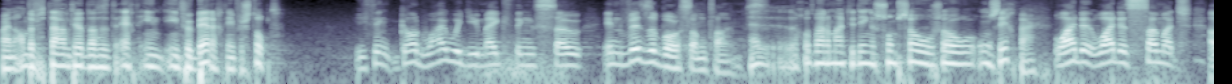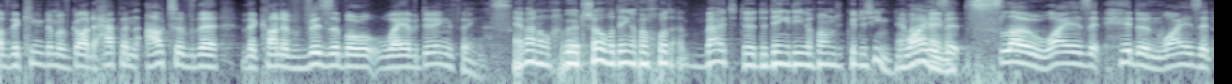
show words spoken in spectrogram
Maar een andere vertaling zegt dat het echt in, in verbergt, in verstopt. You think, God, why would you make things so invisible sometimes? Eh, God, waarom maakt u dingen soms zo, zo onzichtbaar? Why, do, why does so much of the kingdom of God happen out of the, the kind of visible way of doing things? Hè, waarom gebeurt zoveel dingen van God buiten de, de dingen die we gewoon kunnen zien en Why is waarnemen? it slow? Why is it hidden? Why is it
